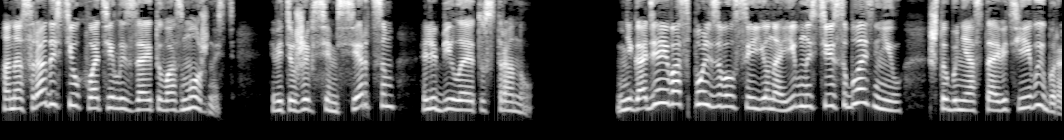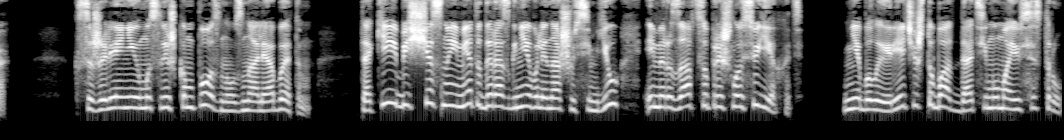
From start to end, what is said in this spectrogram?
она с радостью ухватилась за эту возможность, ведь уже всем сердцем любила эту страну. Негодяй воспользовался ее наивностью и соблазнил, чтобы не оставить ей выбора. К сожалению, мы слишком поздно узнали об этом. Такие бесчестные методы разгневали нашу семью, и мерзавцу пришлось уехать. Не было и речи, чтобы отдать ему мою сестру.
